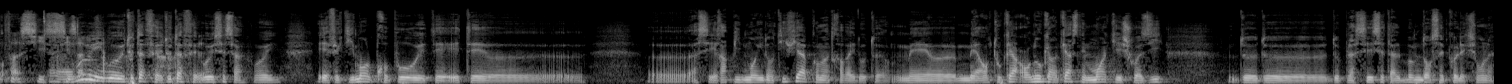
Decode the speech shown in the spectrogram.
Enfin, si, si oui, oui, tout à fait, tout à fait. Oui, c'est ça. Oui. Et effectivement, le propos était, était euh, assez rapidement identifiable comme un travail d'auteur. Mais, euh, mais en tout cas, en aucun cas, ce n'est moi qui ai choisi de, de, de, placer cet album dans cette collection-là.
